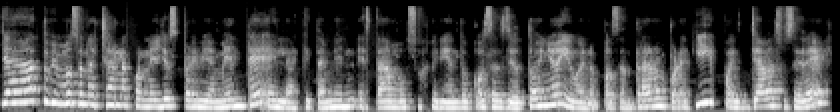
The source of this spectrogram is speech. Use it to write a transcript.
Ya tuvimos una charla con ellos previamente en la que también estábamos sugiriendo cosas de otoño y bueno, pues entraron por aquí, pues ya va a suceder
